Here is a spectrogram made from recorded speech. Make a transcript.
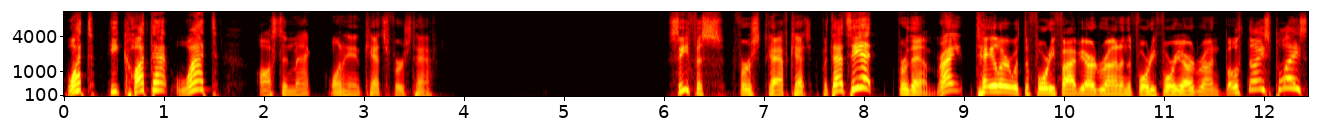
What? He caught that? What? Austin Mack, one hand catch first half. Cephus, first half catch. But that's it for them, right? Taylor with the 45 yard run and the 44 yard run, both nice plays.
